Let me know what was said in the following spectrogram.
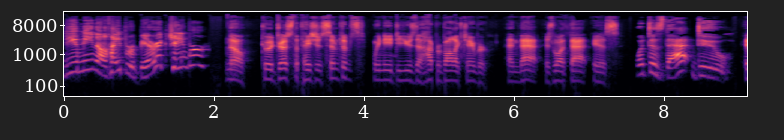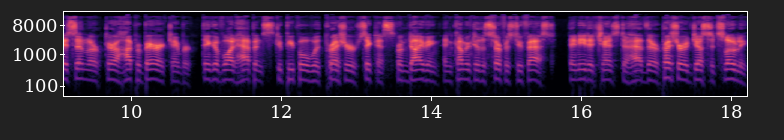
Do you mean a hyperbaric chamber? No, to address the patient's symptoms, we need to use the hyperbolic chamber, and that is what that is. What does that do? It's similar to a hyperbaric chamber. Think of what happens to people with pressure sickness from diving and coming to the surface too fast. They need a chance to have their pressure adjusted slowly.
